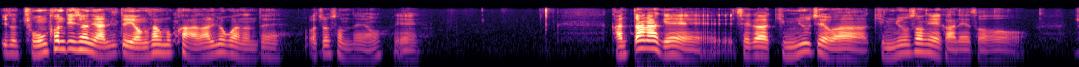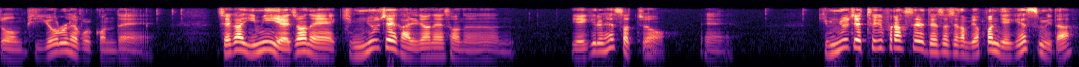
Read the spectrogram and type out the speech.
이런 좋은 컨디션이 아닐 때 영상 녹화 안 하려고 하는데 어쩔 수 없네요. 예. 간단하게 제가 김유재와 김유성에 관해서 좀 비교를 해볼 건데 제가 이미 예전에 김유재 관련해서는 얘기를 했었죠. 예. 김유재 트리플 악셀에 대해서 제가 몇 번 얘기했습니다.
